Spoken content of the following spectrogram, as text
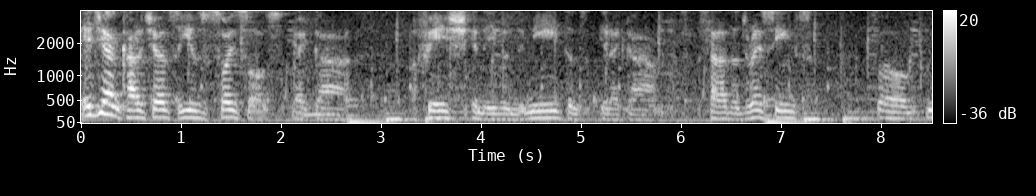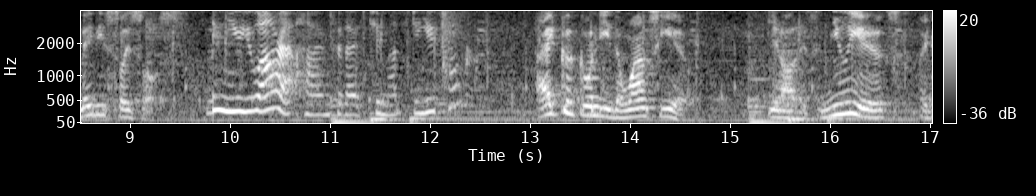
Asian cultures use soy sauce, like uh, a fish and even the meat, and like um, salad dressings. So maybe soy sauce. When you, you are at home for those two months, do you cook? I cook only the once a year. You know, it's New Year's, like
